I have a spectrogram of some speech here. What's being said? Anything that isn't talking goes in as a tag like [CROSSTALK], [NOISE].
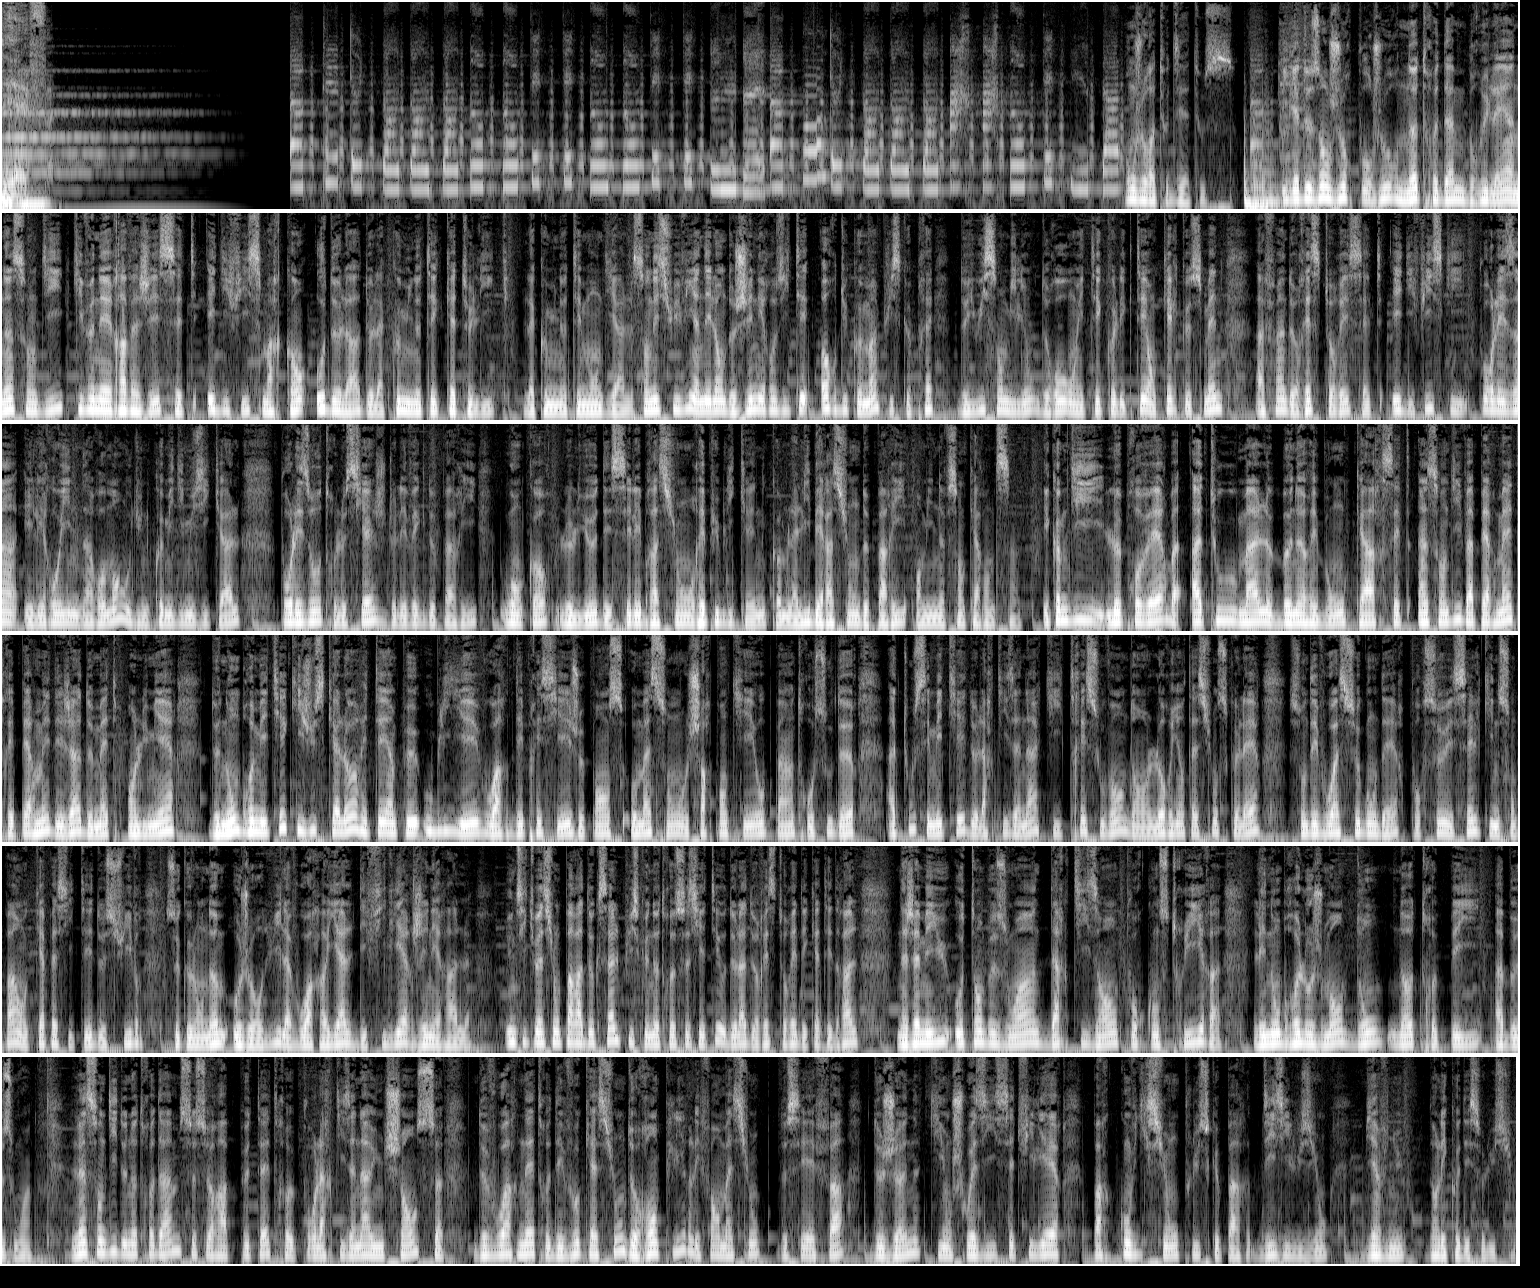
RCF. Bonjour à toutes et à tous. Il y a deux ans, jour pour jour, Notre-Dame brûlait, un incendie qui venait ravager cet édifice marquant au-delà de la communauté catholique, la communauté mondiale. S'en est suivi un élan de générosité hors du commun puisque près de 800 millions d'euros ont été collectés en quelques semaines afin de restaurer cet édifice qui, pour les uns, est l'héroïne d'un roman ou d'une comédie musicale, pour les autres, le siège de l'évêque de Paris ou encore le lieu des célébrations républicaines comme la libération de Paris en 1945. Et comme dit le proverbe, à tout mal, bonheur est bon, car cet incendie va permettre et permet déjà de mettre en lumière de nombreux métiers qui jusqu'alors étaient un peu oubliés, voire dépréciés. Je pense aux maçons, aux charpentiers, aux peintres, aux soudeurs, à tous ces métiers de l'artisanat qui très souvent dans l'orientation scolaire sont des voies secondaires pour ceux et celles qui ne sont pas en capacité de suivre ce que l'on nomme aujourd'hui la voie royale des filières générales. Une situation paradoxale puisque notre société, au-delà de restaurer des cathédrales, n'a jamais eu autant besoin d'artisans pour construire les nombreux logements dont notre pays a besoin. L'incendie de Notre-Dame, ce sera peut-être pour l'artisanat une chance de voir naître des vocations, de remplir les formations de CFA de jeunes qui ont choisi cette filière par conviction plus que par désillusion. Bienvenue dans l'écho des solutions.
